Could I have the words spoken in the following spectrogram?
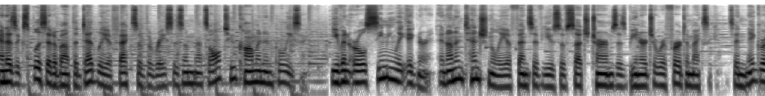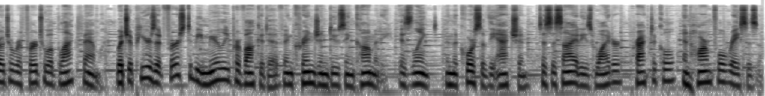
and as explicit about the deadly effects of the racism that's all too common in policing. Even Earl's seemingly ignorant and unintentionally offensive use of such terms as beaner to refer to Mexicans and negro to refer to a black family, which appears at first to be merely provocative and cringe inducing comedy, is linked, in the course of the action, to society's wider, practical, and harmful racism.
